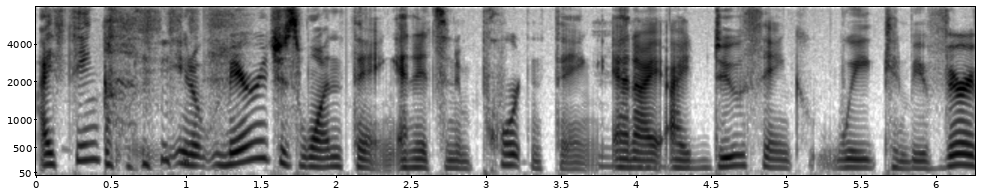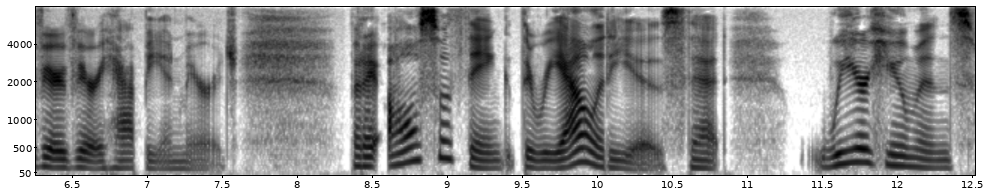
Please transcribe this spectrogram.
I think, you know, marriage is one thing and it's an important thing. And I, I do think we can be very, very, very happy in marriage. But I also think the reality is that we are humans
